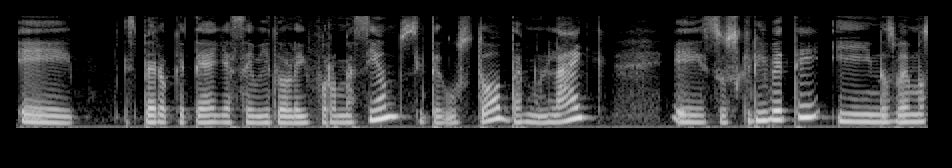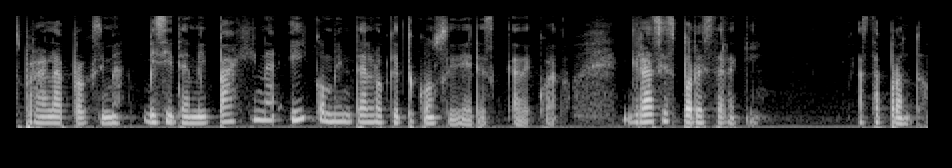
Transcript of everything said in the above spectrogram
Eh, espero que te haya servido la información. Si te gustó, dame un like eh, suscríbete y nos vemos para la próxima. Visita mi página y comenta lo que tú consideres adecuado. Gracias por estar aquí. Hasta pronto.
